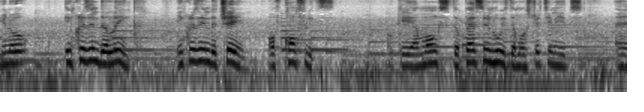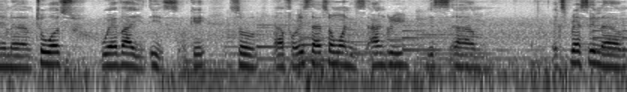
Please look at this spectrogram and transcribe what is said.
you know, increasing the link, increasing the chain of conflicts, okay, amongst the person who is demonstrating it and um, towards whoever it is, okay. So, uh, for instance, someone is angry, is um, expressing um,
